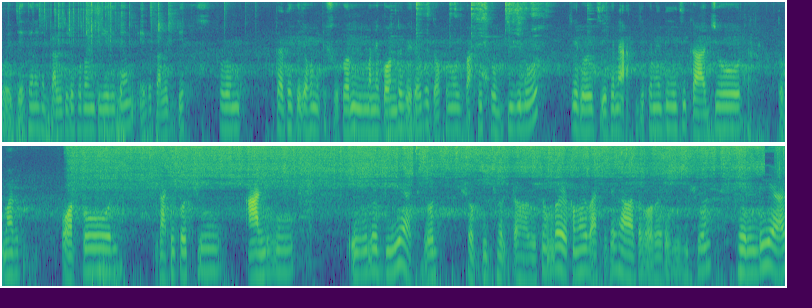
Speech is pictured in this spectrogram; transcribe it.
রয়েছে এখানে এখানে কালো জিরে ফোড়ন দিয়ে দিলাম। এবার কালো জিরে ফোড়নটা থেকে যখন একটু সুগন মানে গন্ধ বেরোবে, তখন ওই বাকি সবজিগুলো যে রয়েছে, এখানে যেখানে দিয়েছি গাজর, তোমার পটল, গাটি কচু, আলু, এগুলো দিয়ে আজকে ওর সবজির ঝোলটা হবে। তোমরা এরকমভাবে বাচ্চাদের খাওয়াতে পারো, এটা ভীষণ হেলদি আর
